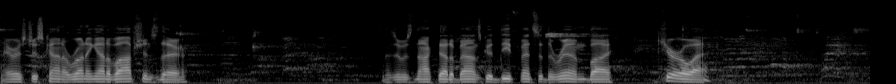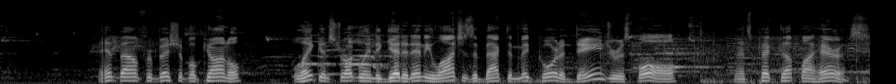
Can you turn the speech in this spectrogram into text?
Harris just kind of running out of options there. As it was knocked out of bounds. Good defense at the rim by Kuroak. Inbound for Bishop O'Connell. Lincoln struggling to get it in. He launches it back to midcourt. A dangerous ball. That's picked up by Harris.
